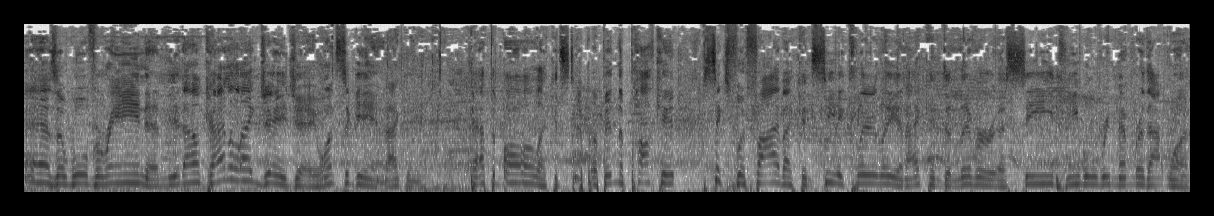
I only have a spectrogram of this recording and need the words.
as a Wolverine and, you know, kind of like JJ. Once again, I can pat the ball. I can step up in the pocket. Six foot five. I can see it clearly and I can deliver a seed. He will remember that one.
